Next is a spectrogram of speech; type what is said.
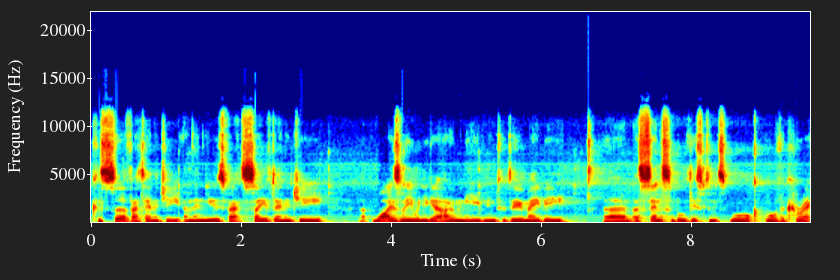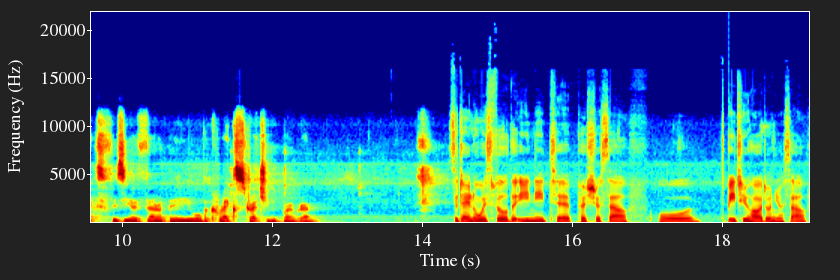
Conserve that energy, and then use that saved energy uh, wisely when you get home in the evening to do maybe um, a sensible distance walk or the correct physiotherapy or the correct stretching program. So don't always feel that you need to push yourself or to be too hard on yourself.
